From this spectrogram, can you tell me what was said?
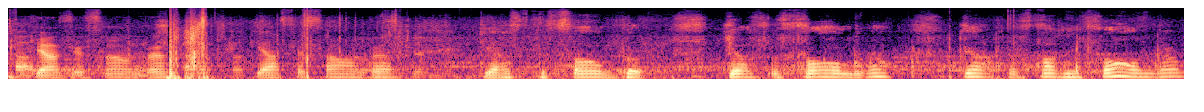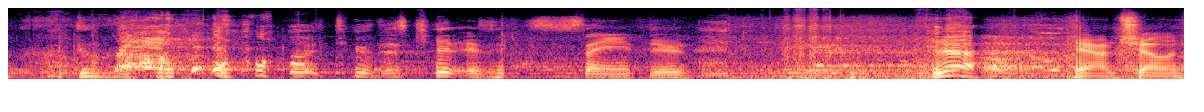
Get off your phone, bro. Get off your phone, bro. Get off your phone, bro. Get off your phone, bro. Get off your fucking phone, bro. Get off your phone. dude, this kid is insane, dude. Yeah. Yeah, I'm chilling.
